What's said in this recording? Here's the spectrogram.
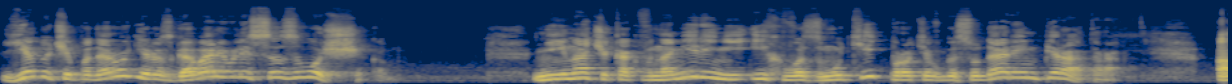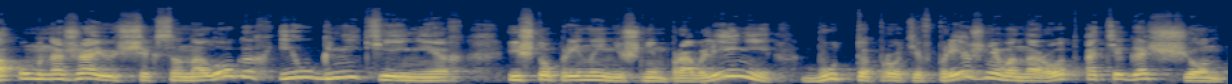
едучи по дороге, разговаривали с извозчиком не иначе как в намерении их возмутить против государя-императора, о умножающихся налогах и угнетениях, и что при нынешнем правлении будто против прежнего народ отягощен.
